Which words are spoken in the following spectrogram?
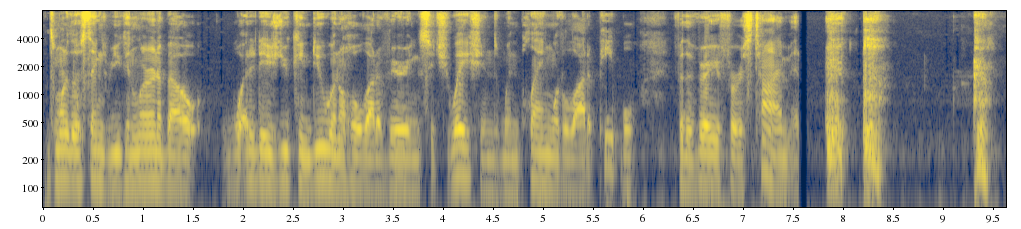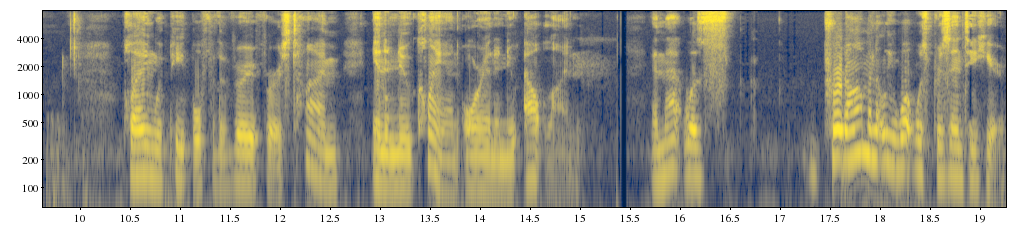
It's one of those things where you can learn about what it is you can do in a whole lot of varying situations when playing with a lot of people for the very first time playing with people for the very first time in a new clan or in a new outline. And that was predominantly what was presented here.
